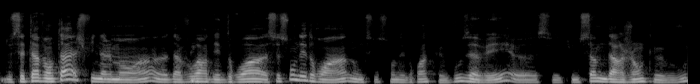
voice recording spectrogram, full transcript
de cet avantage finalement hein, d'avoir des droits. Ce sont des droits, hein, donc ce sont des droits que vous avez. Euh, c'est une somme d'argent que vous,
